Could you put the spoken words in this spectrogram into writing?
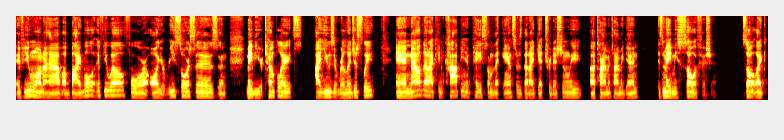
If you want to have a Bible, if you will, for all your resources and maybe your templates, I use it religiously. And now that I can copy and paste some of the answers that I get traditionally, uh, time and time again, it's made me so efficient. So, like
